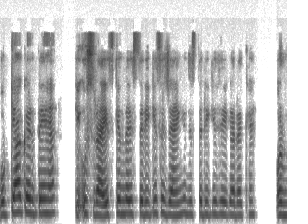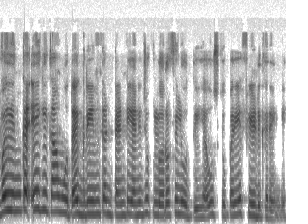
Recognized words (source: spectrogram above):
वो क्या करते हैं? कि उस राइस के अंदर इस तरीके से जाएँगे, जिस तरीके से ये कर रखे हैं। और वही इनका एक ही काम होता है, ग्रीन कंटेंट यानी जो क्लोरोफिल होती है, उसके ऊपर ये फ़ीड करेंगे।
